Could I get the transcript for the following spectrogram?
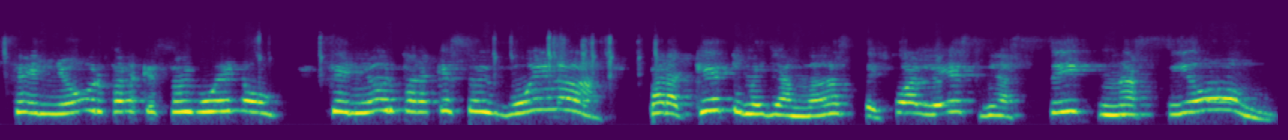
Señor, ¿para qué soy bueno? Señor, ¿para qué soy buena? ¿Para qué tú me llamaste? ¿Cuál es mi asignación?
